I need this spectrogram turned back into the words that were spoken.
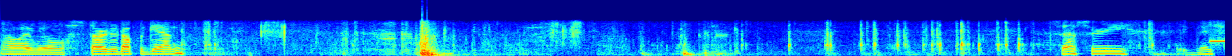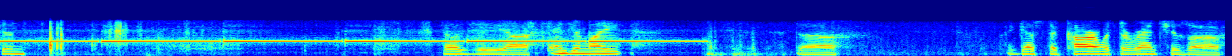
Now I will start it up again. Accessory, ignition. That was the uh, engine light. The I guess the car with the wrench is a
